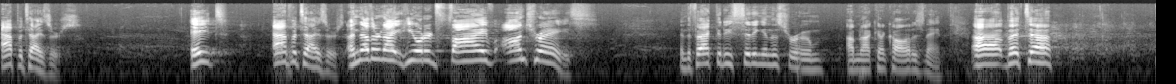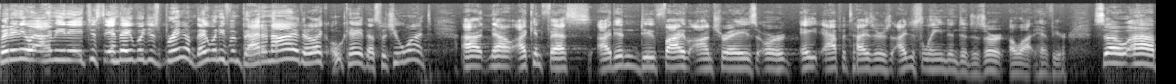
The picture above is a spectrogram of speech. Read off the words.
appetizers. Eight appetizers. Another night, he ordered five entrees. And the fact that he's sitting in this room, I'm not going to call it his name. Uh, but. Uh, but anyway, I mean, it just, and they would just bring them. They wouldn't even bat an eye. They're like, okay, that's what you want. Uh, now, I confess, I didn't do five entrees or eight appetizers. I just leaned into dessert a lot heavier. So uh,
